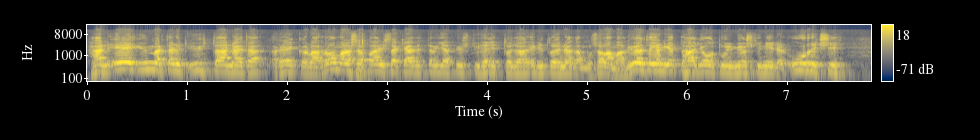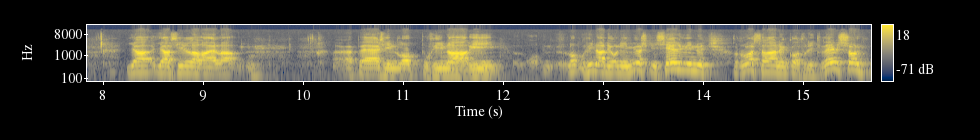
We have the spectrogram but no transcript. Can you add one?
hän ei ymmärtänyt yhtään näitä reikkala roomalaisessa painissa käytettäviä pystyheittoja, eritoten näitä mun salamalyöntejä, niin että hän joutui myöskin niiden uhriksi ja, ja sillä lailla äh, pääsin loppufinaaliin. Loppufinaali oli myöskin selvinnyt ruotsalainen Gottfried Svensson,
